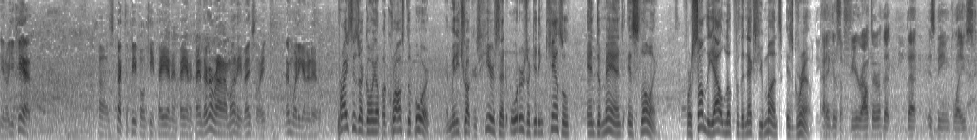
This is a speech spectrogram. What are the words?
You know, you can't uh, expect the people to keep paying and paying and paying. They're going to run out of money eventually. Then what are you going to do? Prices are going up across the board, and many truckers here said orders are getting canceled and demand is slowing. For some, the outlook for the next few months is grim. I think there's a fear out there that that is being placed.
